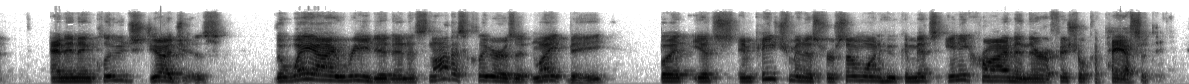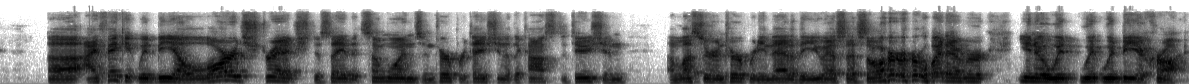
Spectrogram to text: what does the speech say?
and it includes judges. The way I read it, and it's not as clear as it might be, but it's impeachment is for someone who commits any crime in their official capacity. Uh, I think it would be a large stretch to say that someone's interpretation of the Constitution, unless they're interpreting that of the USSR or whatever, you know, would, would, would be a crime.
